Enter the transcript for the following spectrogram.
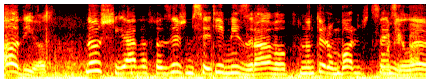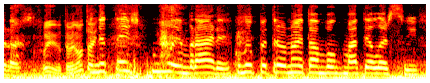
Oh Diogo, não chegava a fazeres-me sentir miserável por não ter um bónus de 100 mil euros. Foi, eu também não tenho. Ainda tens que me lembrar que o meu patrão não é tão bom como a Taylor Swift.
